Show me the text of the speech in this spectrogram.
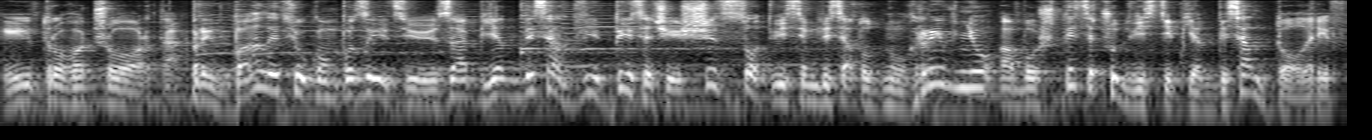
хитрого чорта. Придбали цю композицію за 52 680 151 гривню або ж 1250 доларів.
